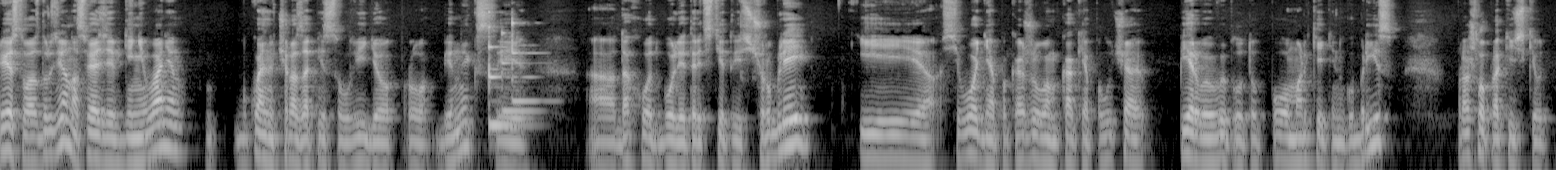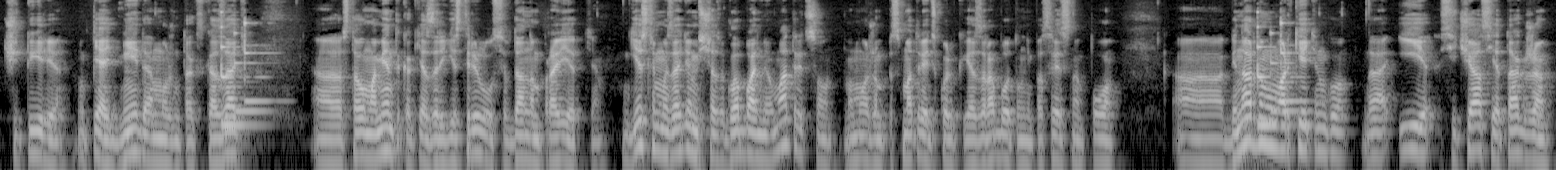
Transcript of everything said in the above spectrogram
Приветствую вас, друзья, на связи Евгений Ванин. Буквально вчера записывал видео про BNX и э, доход более 30 тысяч рублей. И сегодня я покажу вам, как я получаю первую выплату по маркетингу Бриз. Прошло практически вот 4, ну 5 дней, да, можно так сказать, э, с того момента, как я зарегистрировался в данном проекте. Если мы зайдем сейчас в глобальную матрицу, мы можем посмотреть, сколько я заработал непосредственно по бинарному маркетингу. Да, и сейчас я также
